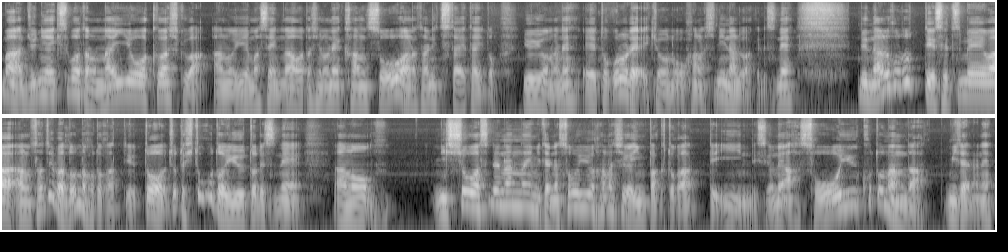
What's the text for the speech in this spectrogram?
まあ、ジュニアエキスポーターの内容は詳しくはあの言えませんが、私のね、感想をあなたに伝えたいというようなね、えー、ところで今日のお話になるわけですね。でなるほどっていう説明はあの例えばどんなことかっていうとちょっと一言言うとですねあの一生忘れられないみたいなそういう話がインパクトがあっていいんですよね。あそういうことなんだみたいなね。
